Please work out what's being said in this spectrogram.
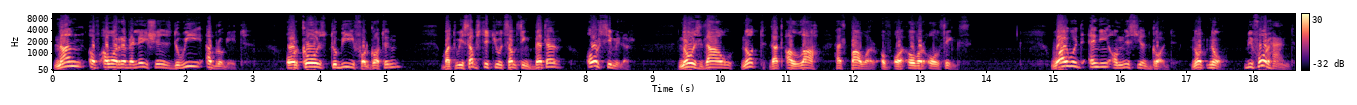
None of our revelations do we abrogate or cause to be forgotten, but we substitute something better or similar. Knowest thou not that Allah hath power of, over all things? Why would any omniscient God not know beforehand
